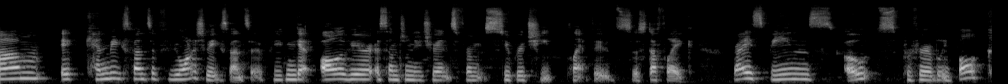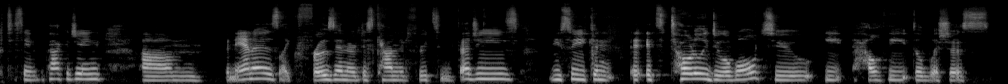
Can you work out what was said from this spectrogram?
Um, it can be expensive if you want it to be expensive. You can get all of your essential nutrients from super cheap plant foods. So stuff like rice, beans, oats, preferably bulk to save the packaging. Um, bananas, like frozen or discounted fruits and veggies. You so you can. It's totally doable to eat healthy, delicious,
